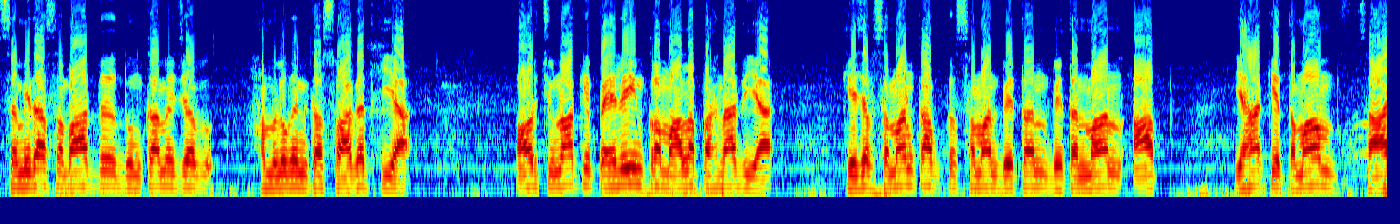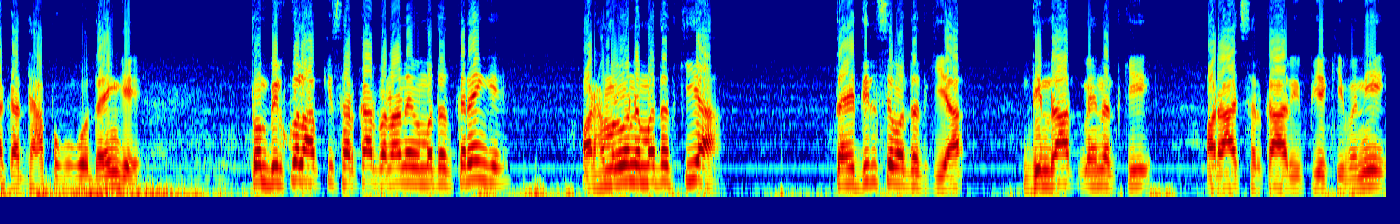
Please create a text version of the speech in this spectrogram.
संविदा संवाद दुमका में जब हम लोगों इनका स्वागत किया और चुनाव के पहले इनका माला पहना दिया कि जब समान काम का समान वेतन, वेतनमान आप यहाँ के तमाम सहायक अध्यापकों को देंगे तो हम बिल्कुल आपकी सरकार बनाने में मदद करेंगे। और हम लोगों ने मदद किया, तह दिल से मदद किया दिन रात मेहनत की, और आज सरकार यूपीए की बनी,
